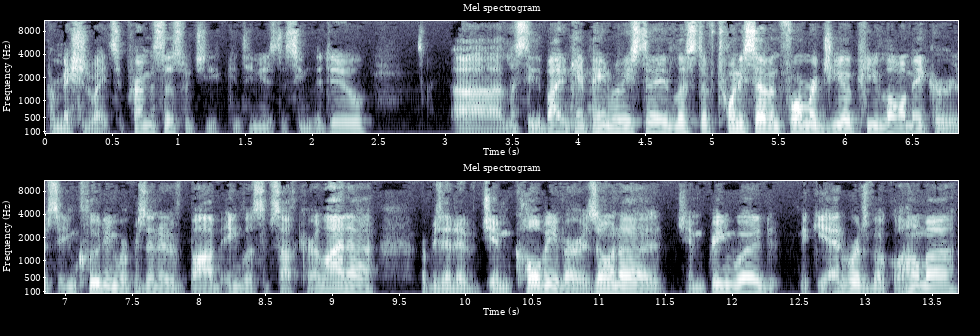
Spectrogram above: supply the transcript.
permission to white supremacists, which he continues to seem to do. Uh, let's see. The Biden campaign released a list of 27 former GOP lawmakers, including Representative Bob Inglis of South Carolina, Representative Jim Kolbe of Arizona, Jim Greenwood, Mickey Edwards of Oklahoma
